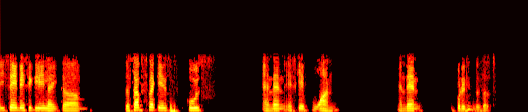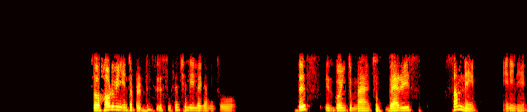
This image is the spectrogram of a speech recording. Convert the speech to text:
we say basically like um, the subspec is who's and then escape 1 and then put it in result. So how do we interpret this is essentially like I mean so this is going to match where is some name any name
